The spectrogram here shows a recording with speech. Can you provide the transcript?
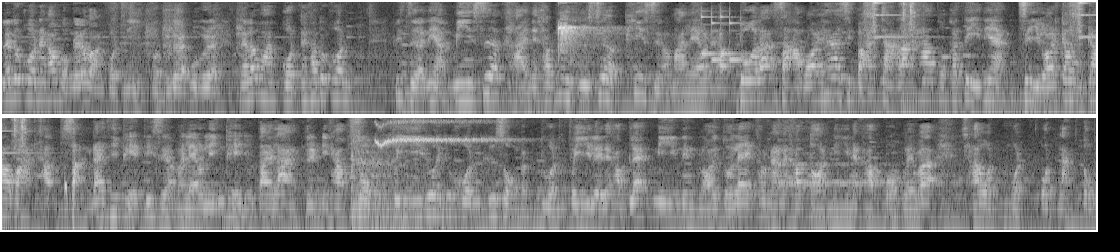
และทุกคนนะครับผมในระหว่างกดนี่กดไปด้วยพูดไปด้วยในระหว่างกดนะครับทุกคน พี่เสือเนี่ยมีเสื้อขายนะครับนี่คือเสื้อพี่เสือมาแล้วนะครับตัวละ 350 บาท จากราคาปกติเนี่ย 499 บาทครับสั่งได้ที่เพจพี่เสือมาแล้วลิงก์เพจอยู่ใต้ล่างคลิปนี้ครับส่งฟรีด้วยทุกคนคือส่งแบบด่วนฟรีเลยนะครับและมี 100 ตัวแรกเท่านั้นนะครับตอนนี้นะครับบอกเลยว่าเช้าอดหมดอดหลังตุ่ม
